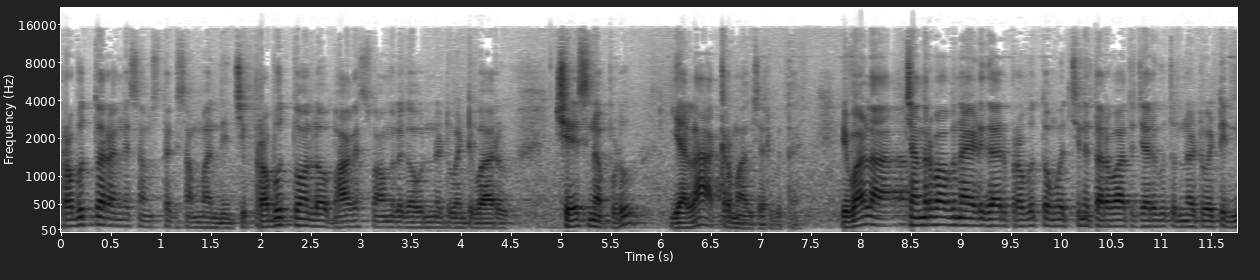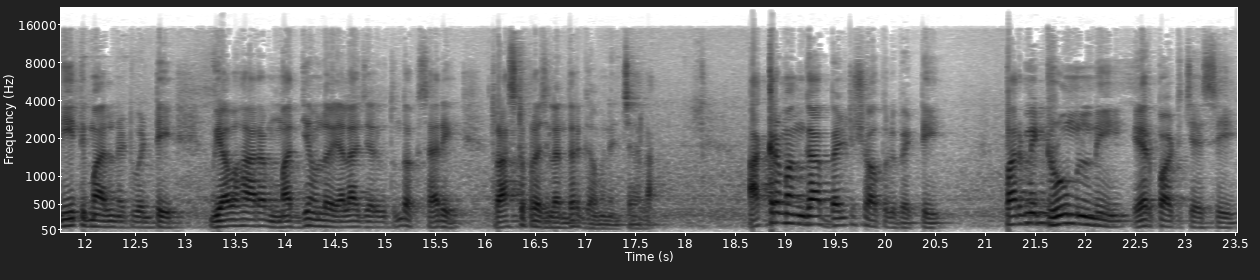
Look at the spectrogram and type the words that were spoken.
ప్రభుత్వ రంగ సంస్థకు సంబంధించి ప్రభుత్వంలో భాగస్వాములుగా ఉన్నటువంటి వారు చేసినప్పుడు ఎలా అక్రమాలు జరుగుతాయి? ఇవాళ చంద్రబాబు నాయుడు గారు ప్రభుత్వం వచ్చిన తర్వాత జరుగుతున్నటువంటి నీతి మాలినటువంటి వ్యవహారం మద్యంలో ఎలా జరుగుతుందో ఒకసారి రాష్ట్ర ప్రజలందరూ గమనించాలా. అక్రమంగా బెల్ట్ షాపులు పెట్టి పర్మిట్ రూముల్ని ఏర్పాటు చేసి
